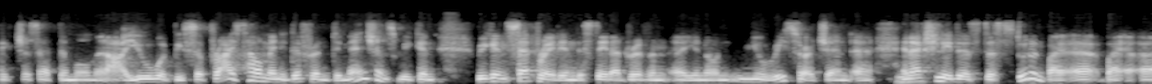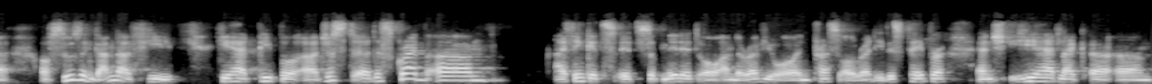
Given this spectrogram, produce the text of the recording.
pictures at the moment ah you would be surprised how many different dimensions we can we can separate in this data driven uh, you know new research and mm. and actually this the student by uh, by of susan gandalf he he had people just describe um, I think it's it's submitted or under review or in press already. This paper, and she, he had like uh, um,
